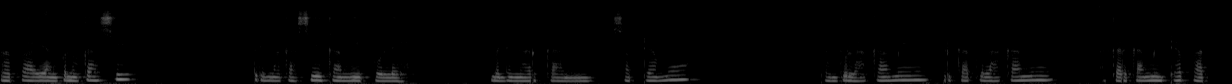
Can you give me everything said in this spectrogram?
Bapa yang penuh kasih, terima kasih kami boleh mendengarkan sabdamu. Bantulah kami, berkatilah kami, agar kami dapat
